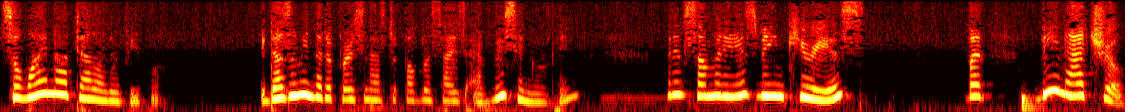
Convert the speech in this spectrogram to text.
So why not tell other people? It doesn't mean that a person has to publicize every single thing. But if somebody is being curious, but be natural.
